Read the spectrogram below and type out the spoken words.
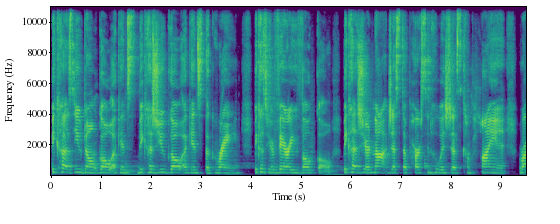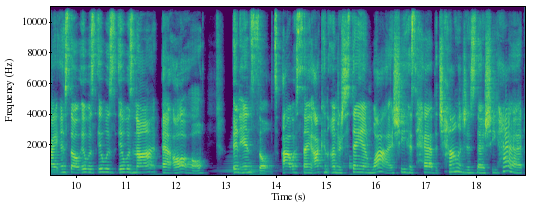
because you don't go against because you go against the grain because you're very vocal because you're not just a person who is just compliant right? And so it was it was it was not at all an insult. I was saying I can understand why she has had the challenges that she had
